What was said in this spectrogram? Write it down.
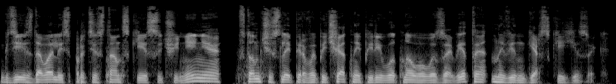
где издавались протестантские сочинения, в том числе первопечатный перевод Нового Завета на венгерский язык.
